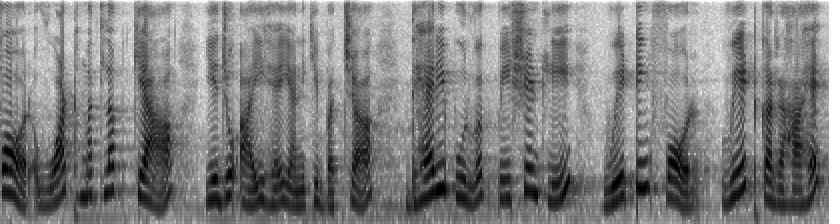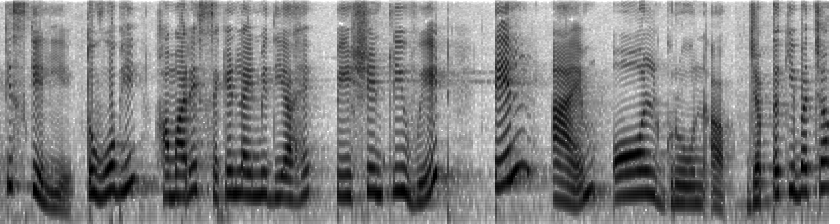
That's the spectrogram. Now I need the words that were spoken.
for what मतलब क्या? ये जो आई है, यानी कि बच्चा, धैर्यपूर्वक पेशेंटली वेटिंग फॉर वेट कर रहा है किसके लिए? तो वो भी हमारे सेकेंड लाइन में दिया है patiently wait till I am all grown up जब तक कि बच्चा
